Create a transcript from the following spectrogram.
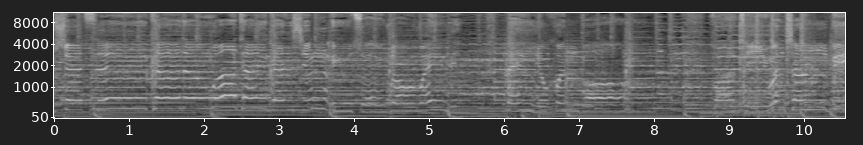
屑此刻的我太感性，与脆弱为邻，没有魂魄，话题完成冰。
